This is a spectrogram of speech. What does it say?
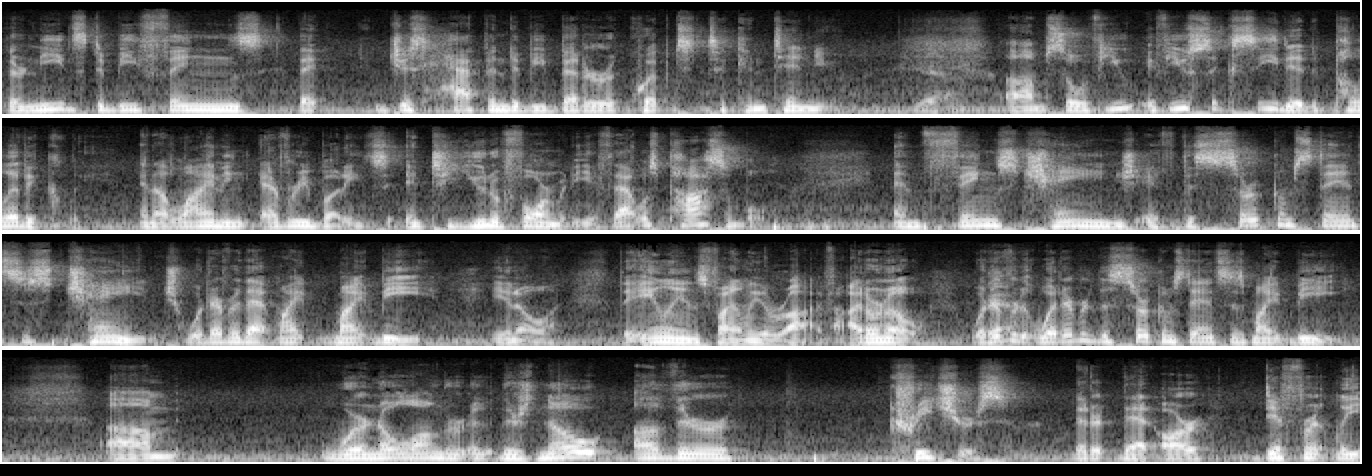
there needs to be things that just happen to be better equipped to continue. Yeah. um, so if you if you succeeded politically in aligning everybody to, into uniformity, if that was possible, and things change, if the circumstances change, whatever that might might be, you know, the aliens finally arrive. I don't know. Whatever Yeah. whatever the circumstances might be, um, we're no longer. There's no other creatures that are, that are differently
